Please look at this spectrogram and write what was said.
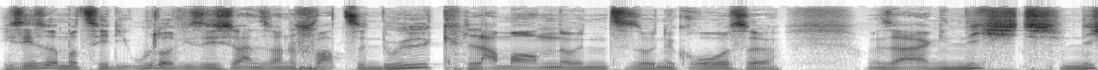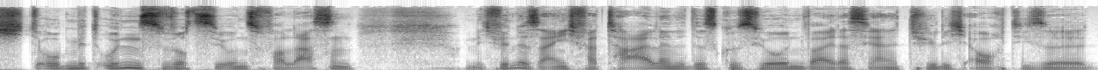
ich sehe so immer CDUler, wie sie sich so an so eine schwarze Null klammern und so eine große und sagen, nicht, nicht mit uns wird sie uns verlassen. Und ich finde es eigentlich fatal in der Diskussion, weil das ja natürlich auch diese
